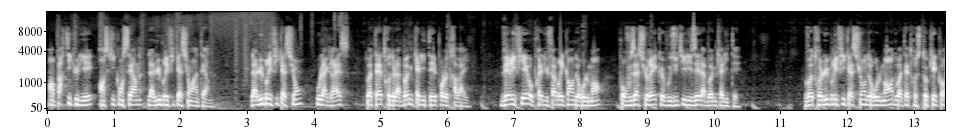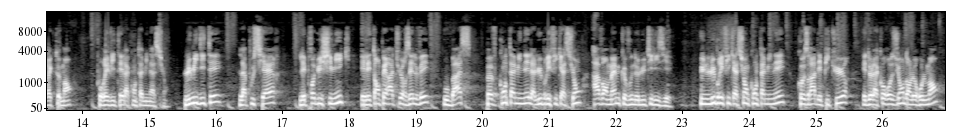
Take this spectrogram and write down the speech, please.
en particulier en ce qui concerne la lubrification interne. La lubrification, ou la graisse, doit être de la bonne qualité pour le travail. Vérifiez auprès du fabricant de roulement pour vous assurer que vous utilisez la bonne qualité. Votre lubrification de roulement doit être stockée correctement pour éviter la contamination. L'humidité, la poussière, les produits chimiques et les températures élevées ou basses peuvent contaminer la lubrification avant même que vous ne l'utilisiez. Une lubrification contaminée causera des piqûres et de la corrosion dans le roulement,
